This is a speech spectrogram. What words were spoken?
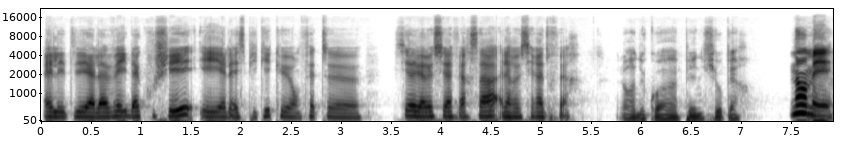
elle était à la veille d'accoucher et elle a expliqué que en fait, euh, si elle avait réussi à faire ça, elle réussirait à tout faire. Alors de quoi payer une fille au père? Non, mais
